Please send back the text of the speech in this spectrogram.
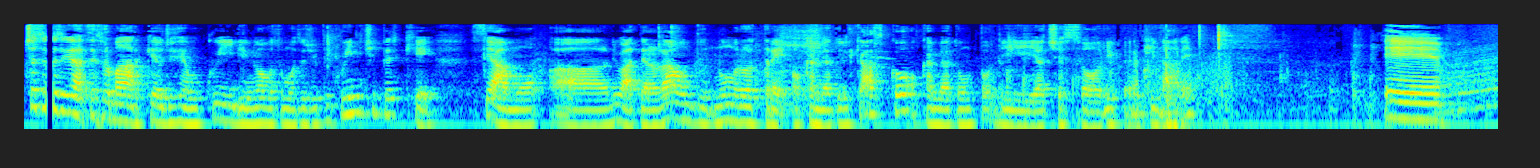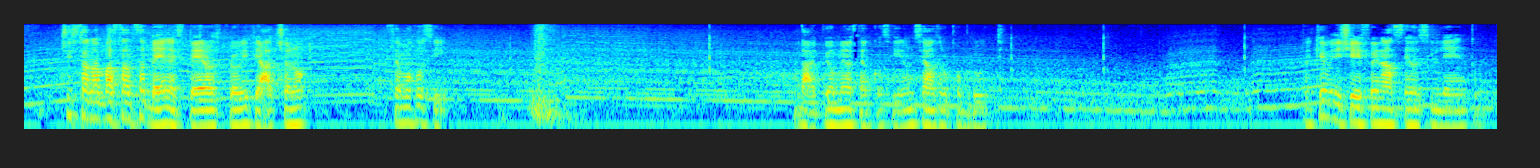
Ciao a tutti ragazzi, sono Mark e oggi siamo qui di nuovo su MotoGP 15 perché siamo uh, arrivati al round numero 3 Ho cambiato il casco, ho cambiato un po' di accessori per guidare. E ci stanno abbastanza bene, spero, spero vi piacciono. Siamo così. Dai, più o meno siamo così, non siamo troppo brutti. Perché mi dicevi frenasse così lento?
